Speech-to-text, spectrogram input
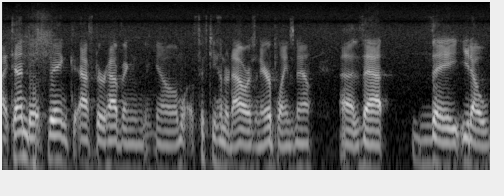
I tend to think after having you know 1,500 hours in airplanes now uh, that they you know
